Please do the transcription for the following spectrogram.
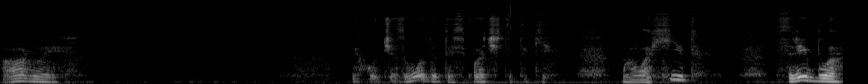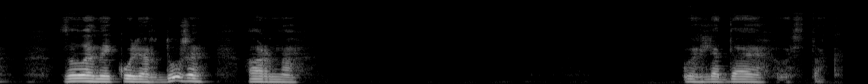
Гарний. Не хоче зводитись, бачите, такі малахіт, срібло, зелений колір дуже гарно виглядає ось так.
